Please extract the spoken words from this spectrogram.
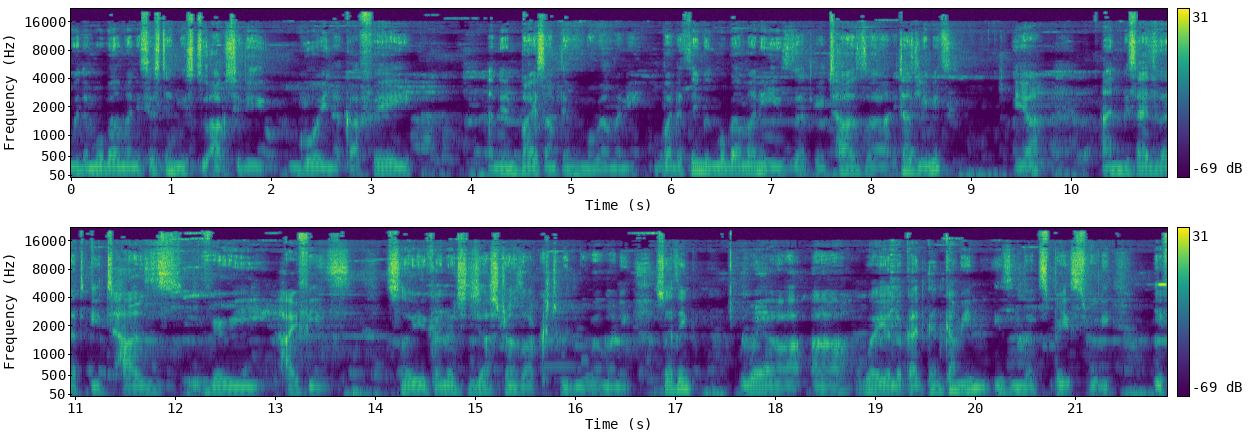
with a mobile money system is to actually go in a cafe and then buy something with mobile money. But the thing with mobile money is that it has uh, it has limits, yeah, and besides that, it has very high fees. So you cannot just transact with mobile money. So I think where uh, where yellow card can come in is in that space really. If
